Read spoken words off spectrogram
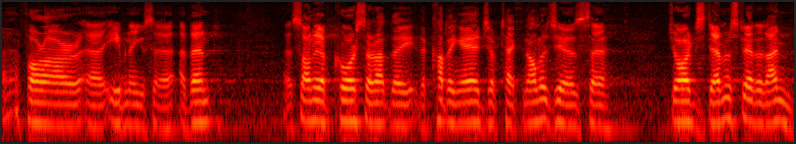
uh, for our uh, evening's uh, event. Sony, of course, are at the, the, cutting edge of technology, as George demonstrated. I'm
